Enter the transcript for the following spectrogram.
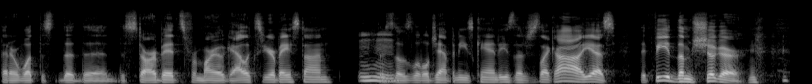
that are what the the the, the star bits from Mario Galaxy are based on. Mhm. Those, those little Japanese candies. They're just like, ah, yes, they feed them sugar.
